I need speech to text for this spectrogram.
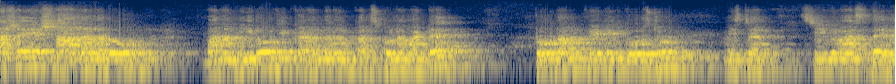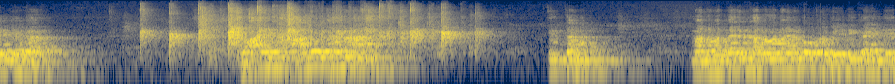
ఆశయ సాధనలో మనం ఈరోజు ఇక్కడ అందరం కలుసుకున్నామంటే total credit goes to mister Srinivas Daivagna garu. వారి ఆలోచన ఇంత మనమందరం కలవడానికి ఒక వేదిక అయింది.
